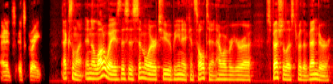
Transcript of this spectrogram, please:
and it's it's great. Excellent. In a lot of ways, this is similar to being a consultant. However, you're a specialist for the vendor.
